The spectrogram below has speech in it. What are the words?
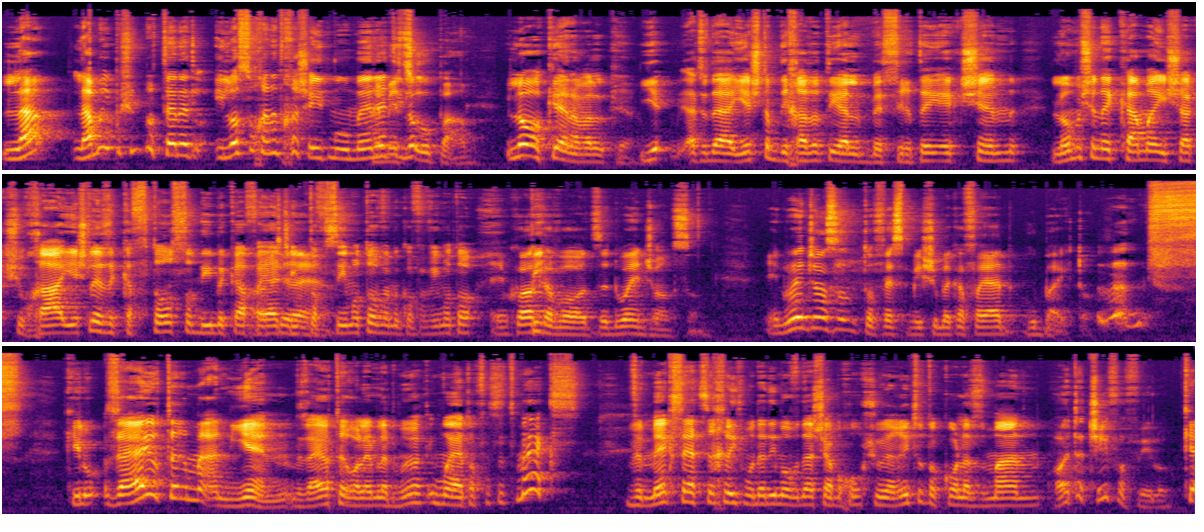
למה היא פשוט נותנת, היא לא סוכנת חשאית מאומנת, הם יצאו לא, פעם. לא כן אבל י- אתה יודע יש את הבדיחה הזאתי על בסרטי אקשן לא משנה כמה אישה קשוחה יש לה איזה כפתור סודי בכף היד תראה. שאם תופסים אותו ומכופפים אותו. עם כל פ- הכבוד זה דוויין ג'ונסון. אם דוויין ג'ונסון תופס מישהו בכף היד הוא בא איתו. כאילו זה היה יותר מעניין וזה היה יותר הולם לדמויות אם הוא היה תופס את מקס. ומקס היה צריך להתמודד עם העובדה שהבחור שהוא יריץ אותו כל הזמן. או את הצ'יף אפילו. כן,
